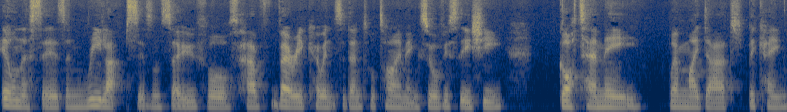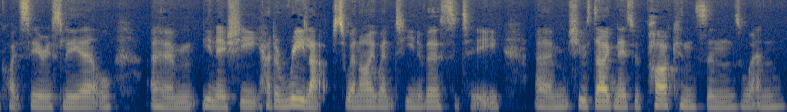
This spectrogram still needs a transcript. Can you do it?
illnesses and relapses and so forth have very coincidental timing. So obviously, she got ME when my dad became quite seriously ill. Um, you know, she had a relapse when I went to university. Um, she was diagnosed with Parkinson's when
